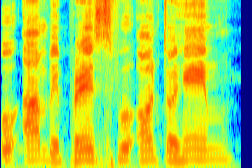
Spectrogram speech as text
and be praiseful unto him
